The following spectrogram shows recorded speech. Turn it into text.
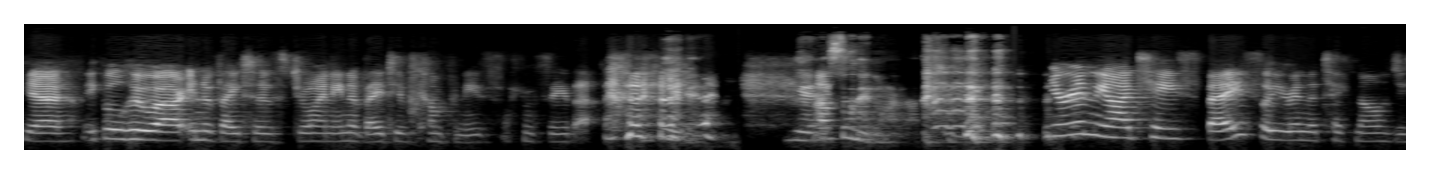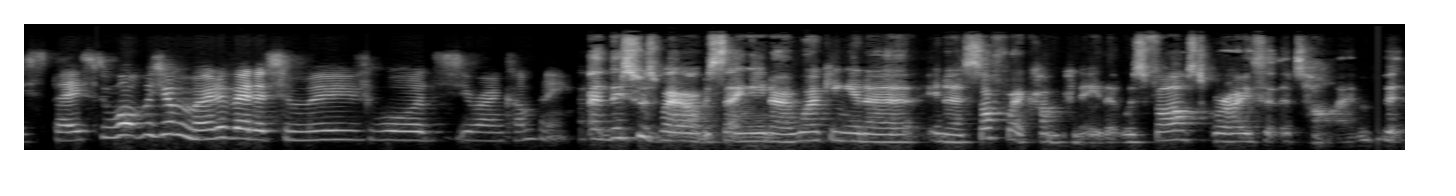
yeah people who are innovators join innovative companies i can see that. Yeah, yeah um, something like that you're in the IT space or you're in the technology space. So what was your motivator to move towards your own company? And this was where I was saying, you know, working in a in a software company that was fast growth at the time, but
